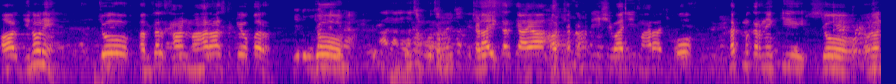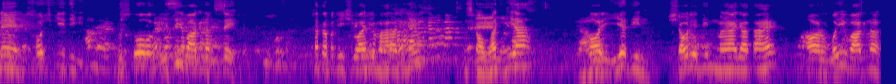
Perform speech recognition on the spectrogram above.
और जिन्होंने जो अफजल खान महाराष्ट्र के ऊपर जो चढ़ाई करके आया और छत्रपति शिवाजी महाराज को खत्म करने की जो उन्होंने सोच की थी, उसको इसी वागनक से छत्रपति शिवाजी महाराज ने उसका वध किया और ये दिन, शौर्य दिन मनाया जाता है और वही वागनक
